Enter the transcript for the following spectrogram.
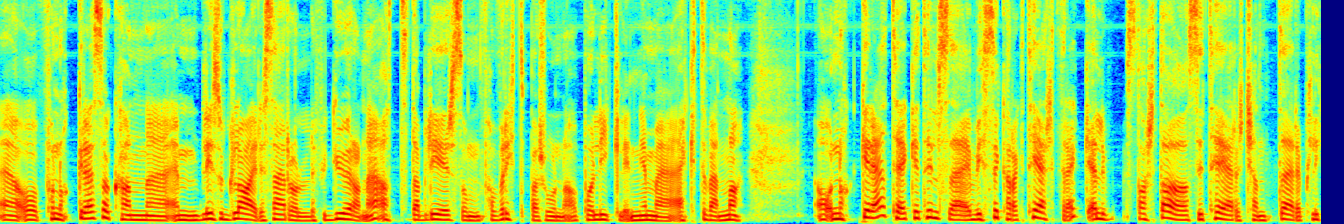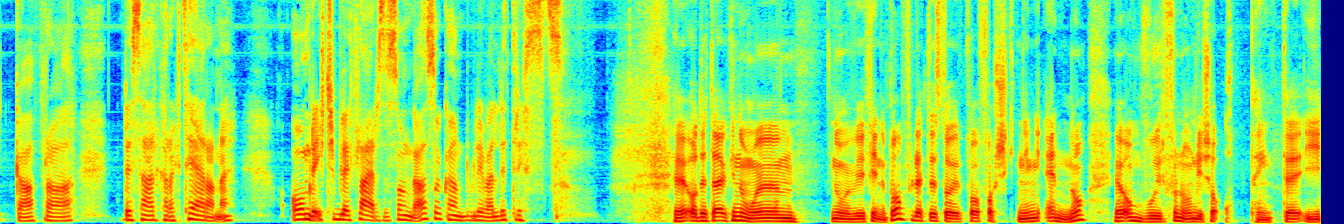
Eh, og For noen så kan eh, en bli så glad i disse rollefigurene at de blir som favorittpersoner på lik linje med ekte venner. Og Noen tar til seg visse karaktertrekk, eller starter å sitere kjente replikker fra disse her karakterene. Og om det ikke blir flere sesonger, så kan det bli veldig trist. Eh, og dette er jo ikke noe noe vi finner på, for dette står på forskning.no eh, om hvorfor noen blir så opphengte i,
